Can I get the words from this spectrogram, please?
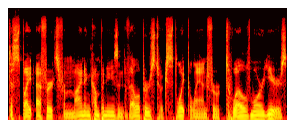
Despite efforts from mining companies and developers to exploit the land for 12 more years,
